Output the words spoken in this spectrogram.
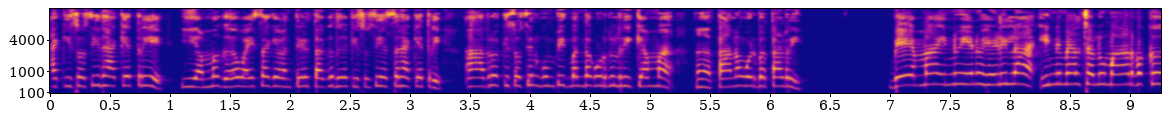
ಆಕಿ ಸೊಸಿದ್ ಹಾಕೇತ್ರಿ ಈ ಅಮ್ಮಗ ವಯಸ್ಸಾಗ್ಯಾವ ಅಂತೇಳಿ ತೆಗೆದು ಆಕಿ ಸೊಸಿ ಹೆಸರು ಹಾಕೇತ್ರಿ ಆದ್ರೂ ಆಕಿ ಸೊಸಿನ ಗುಂಪಿಗೆ ಬಂದ ಕೊಡುದಿಲ್ರಿ ಈ ಅಮ್ಮ ತಾನ ಓಡ್ ಬರ್ತಾಳ್ರಿ. ಬೇ ಅಮ್ಮ ಇನ್ನೂ ಏನು ಹೇಳಿಲ್ಲ. ಇನ್ನು ಮೇಲೆ ಚಲೋ ಮಾಡ್ಬೇಕು.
